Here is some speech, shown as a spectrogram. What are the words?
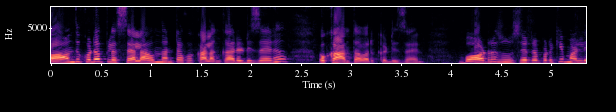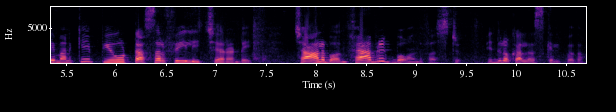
బాగుంది కూడా. ప్లస్ ఎలా ఉందంటే ఒక కలంకారీ డిజైన్ ఒక కాంతా వర్క్ డిజైన్. బార్డర్ చూసేటప్పటికి మళ్ళీ మనకి ప్యూర్ టసర్ ఫీల్ ఇచ్చారండి. చాలా బాగుంది. ఫ్యాబ్రిక్ బాగుంది ఫస్ట్ ఇందులో కలర్స్కి వెళ్ళిపోదాం.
